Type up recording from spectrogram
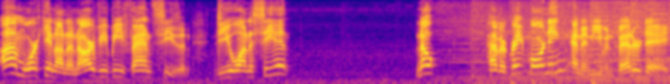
I'm working on an RVB fan season. Do you want to see it? Nope. Have a great morning and an even better day.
